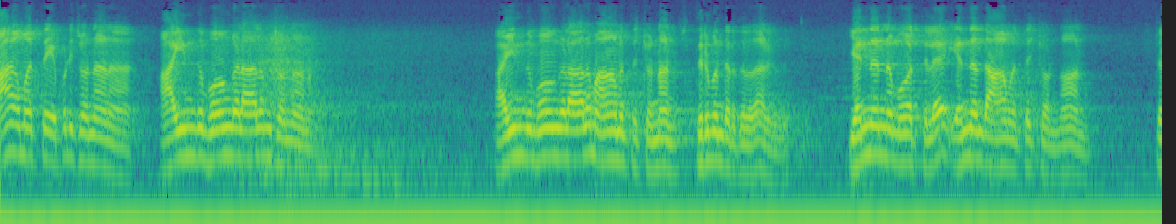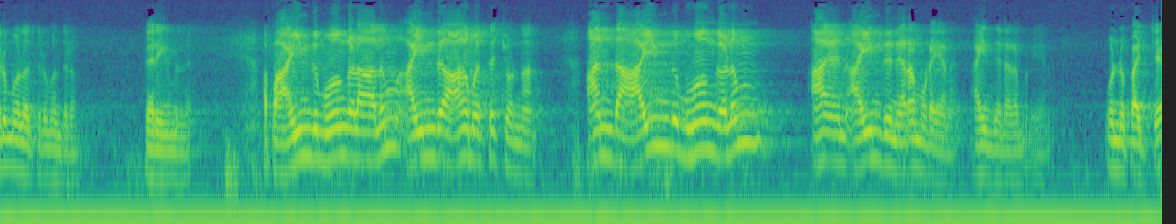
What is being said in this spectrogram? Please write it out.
ஆகமத்தை எப்படி சொன்னானா? ஐந்து முகங்களாலும் சொன்னானா? ஐந்து முகங்களாலும் ஆகமத்தை சொன்னான். திருமந்திரத்தில் தான் இருக்குது. என்னென்ன முகத்துல எந்தெந்த ஆகமத்தை சொன்னான். திருமூல திருமந்திரம். வேறெங்கும் இல்லை. அப்ப ஐந்து முகங்களாலும் ஐந்து ஆகமத்தை சொன்னான். அந்த ஐந்து முகங்களும் ஐந்து நிறமுடையன. ஐந்து நிறமுடையன. ஒன்னு பச்சை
